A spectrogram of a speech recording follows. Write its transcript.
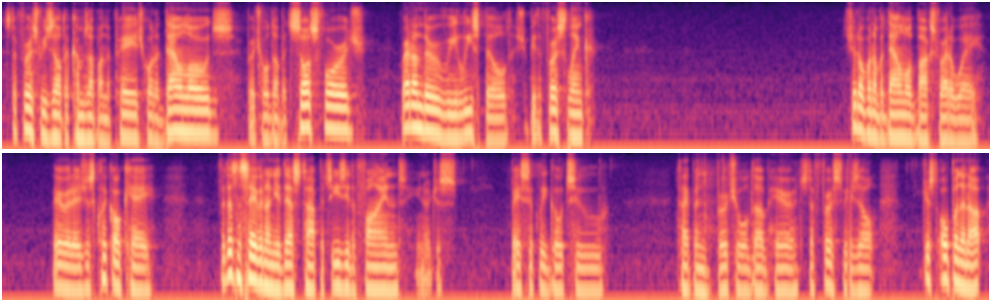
It's the first result that comes up on the page. Go to Downloads, VirtualDub at SourceForge. Right under Release Build should be the first link. Should open up a download box right away. There it is. Just click OK. If it doesn't save it on your desktop, it's easy to find. You know, just basically go to type in VirtualDub here. It's the first result. Just open it up.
